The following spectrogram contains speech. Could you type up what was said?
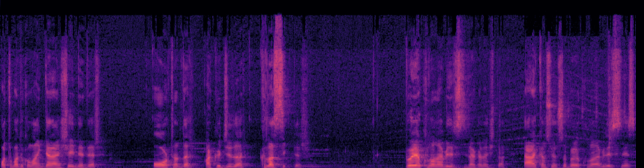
otomatik olan gelen şey nedir? Ortadır, akıcıdır, klasiktir. Böyle kullanabilirsiniz arkadaşlar. Eğer kasıyorsa böyle kullanabilirsiniz.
